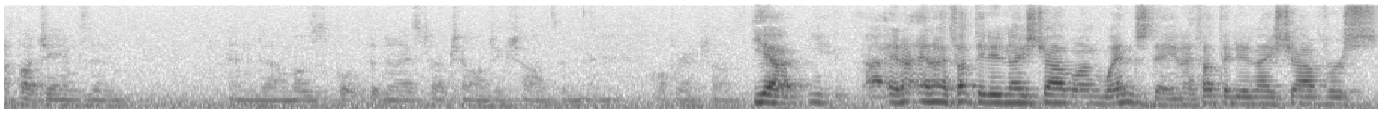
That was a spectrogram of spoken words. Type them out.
I thought James and, and uh, Moses both did a nice job challenging shots and, and altering shots. Yeah, and, I- and I thought they did a nice job on Wednesday, and I thought they did a nice job versus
